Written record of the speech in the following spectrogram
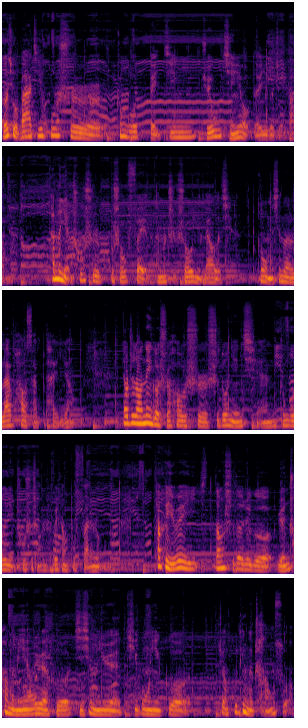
和酒吧几乎是中国北京绝无仅有的一个酒吧，他们演出是不收费的，他们只收饮料的钱，跟我们现在的 live house 还不太一样。要知道那个时候是十多年前，中国的演出市场是非常不繁荣的，它可以为当时的这个原创的民谣乐和即兴音乐提供一个这样固定的场所，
